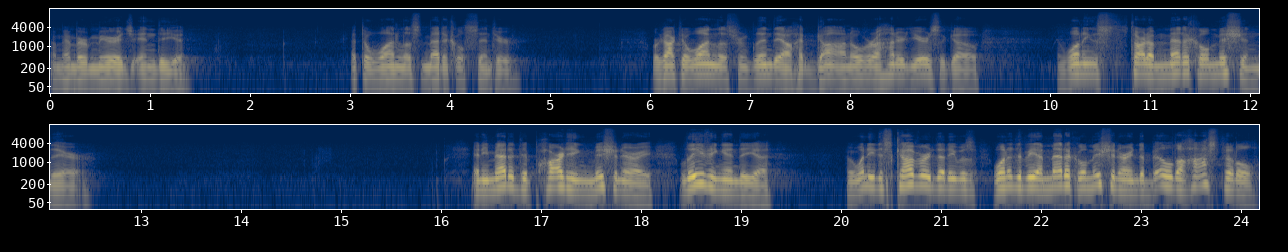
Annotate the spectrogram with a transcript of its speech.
I remember Miraj, India, at the Wanless Medical Center, where Dr. Wanless from Glendale had gone over a hundred years ago, and wanting to start a medical mission there. And he met a departing missionary leaving India. And when he discovered that he was wanted to be a medical missionary and to build a hospital,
